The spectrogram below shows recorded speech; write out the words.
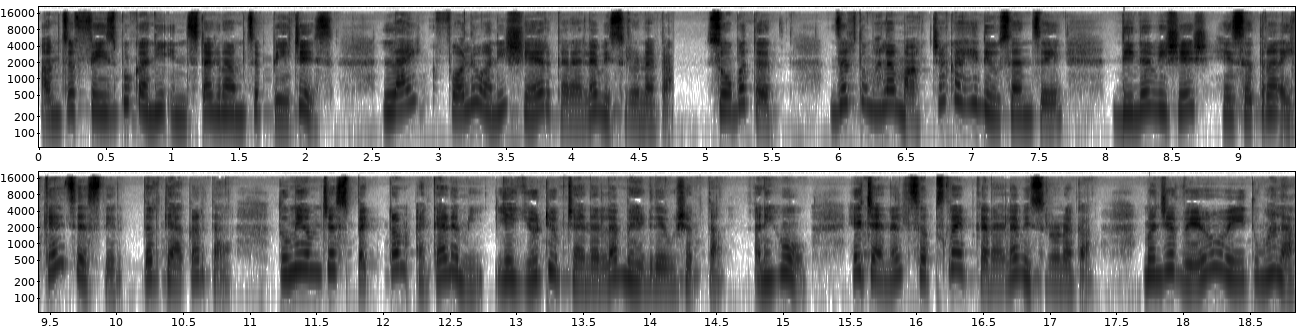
आमचं फेसबुक आणि इंस्टाग्रामचे पेजेस लाईक फॉलो आणि शेअर करायला विसरू नका. सोबतच जर तुम्हाला मागच्या काही दिवसांचे दिनविशेष हे सत्र ऐकायचे असतील तर त्याकरता तुम्ही आमच्या स्पेक्ट्रम अकॅडमी या यूट्यूब चॅनलला भेट देऊ शकता. आणि हो हे चॅनल सबस्क्राईब करायला विसरू नका. म्हणजे वेळोवेळी तुम्हाला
